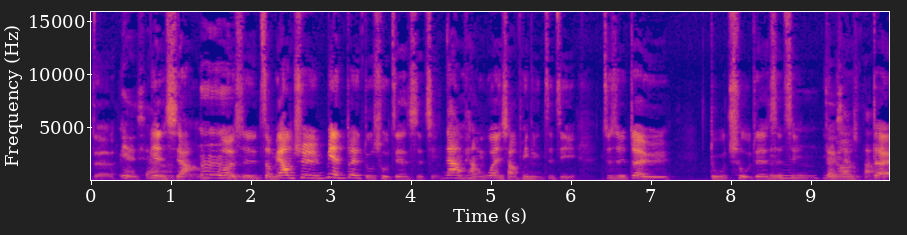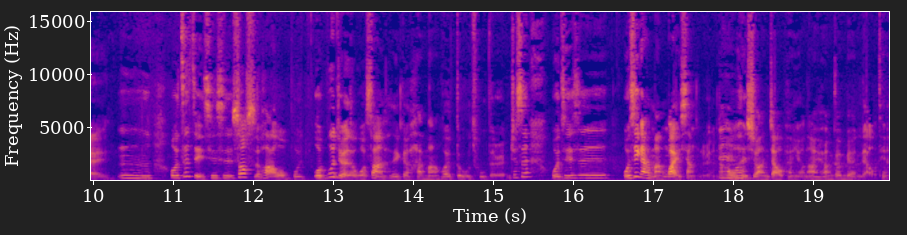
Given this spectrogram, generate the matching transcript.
的面向。面向，嗯。或者是怎么样去面对独处这件事情。那我想问小平，你自己就是对于独处这件事情，的想法对？嗯，我自己其实说实话，我不我不觉得我算是一个还蛮会独处的人，就是我其实我是一个还蛮外向的人，然后我很喜欢交朋友，然后喜欢跟别人聊天，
